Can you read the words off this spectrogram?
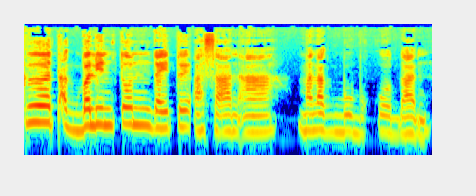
Ket agbalinton daytoy asaan a managbubukodan.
